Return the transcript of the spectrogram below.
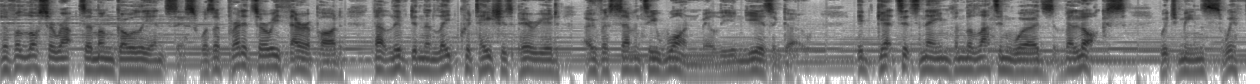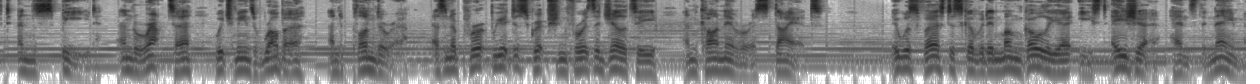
The Velociraptor mongoliensis was a predatory theropod that lived in the late Cretaceous period over 71 million years ago. It gets its name from the Latin words velox, which means swift and speed, and raptor, which means robber and plunderer, as an appropriate description for its agility and carnivorous diet. It was first discovered in Mongolia, East Asia, hence the name,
